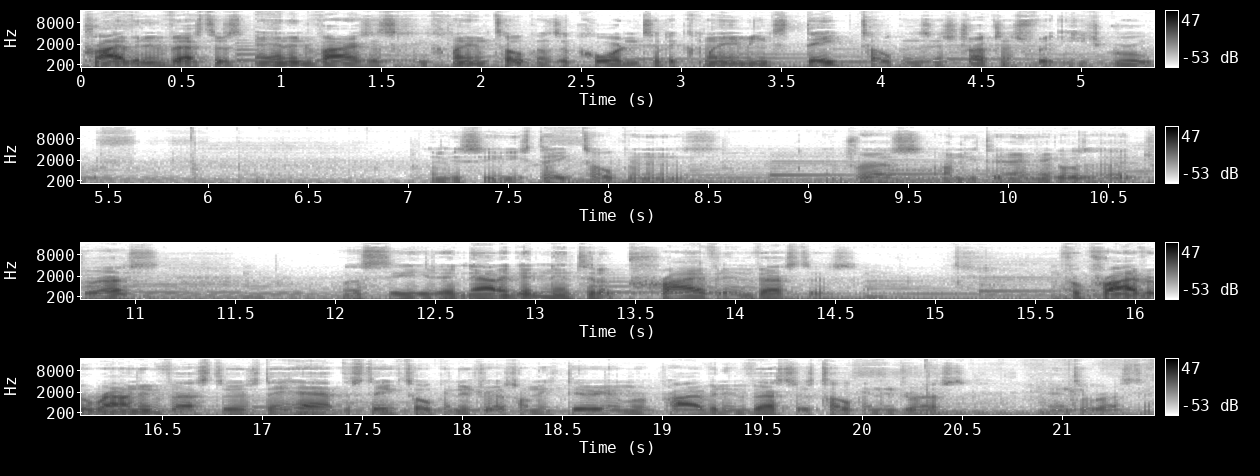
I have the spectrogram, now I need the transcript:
Private investors and advisors can claim tokens according to the claiming stake tokens instructions for each group let me see stake tokens address underneath there here goes address let's see now they're getting into the private investors for private round investors, they have the stake token address on Ethereum or private investors token address. Interesting.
